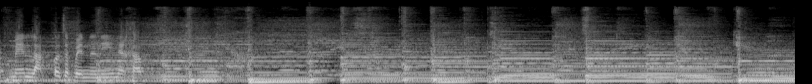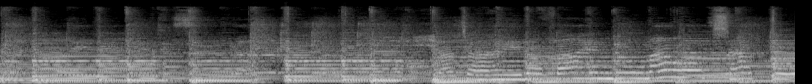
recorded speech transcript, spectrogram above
ร์ดเมนหลักก็จะเป็นอันนี้นะครับอยากจะให้ดอกฟ้าเห็นดูมาว่าสักตัว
